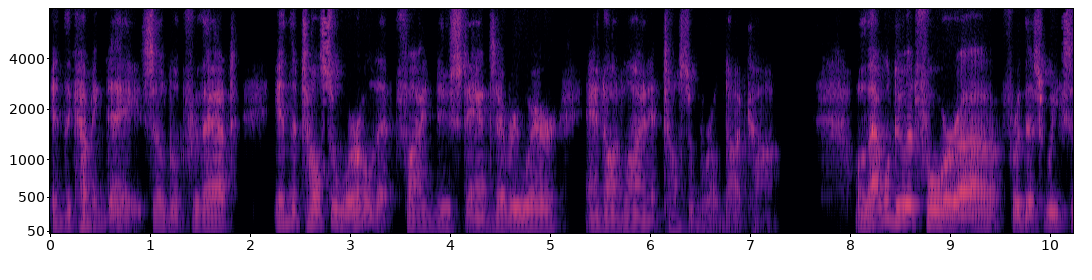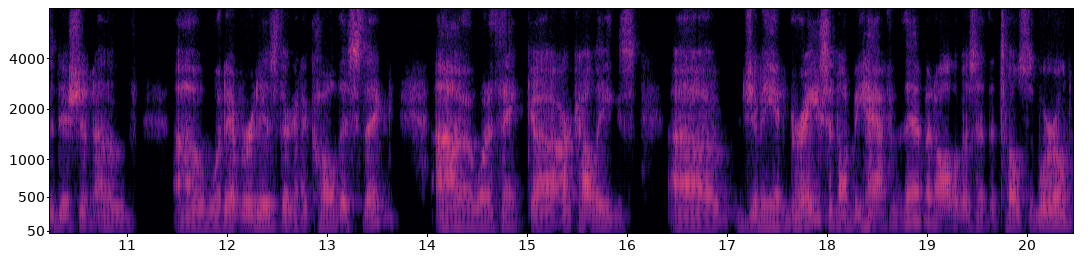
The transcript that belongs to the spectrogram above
in the coming days. So look for that in the Tulsa World at fine newsstands everywhere and online at tulsaworld.com. Well, that will do it for for this week's edition of uh, whatever it is they're going to call this thing. Uh, I want to thank uh, our colleagues, uh, Jimmy and Grace, and on behalf of them and all of us at the Tulsa World,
